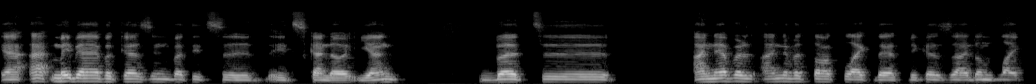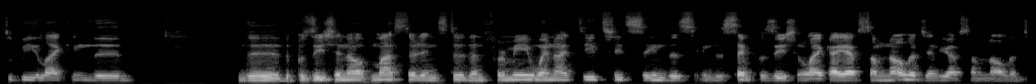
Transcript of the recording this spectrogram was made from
Yeah, I, maybe I have a cousin, but it's uh, it's kind of young. But uh, I never I never talk like that because I don't like to be like in the the the position of master and student. For me when i teach it's in this in the same position. Like i have some knowledge and you have some knowledge.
